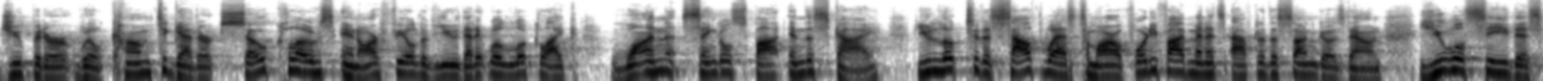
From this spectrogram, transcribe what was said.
Jupiter will come together so close in our field of view that it will look like one single spot in the sky. If you look to the southwest tomorrow, 45 minutes after the sun goes down, you will see this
